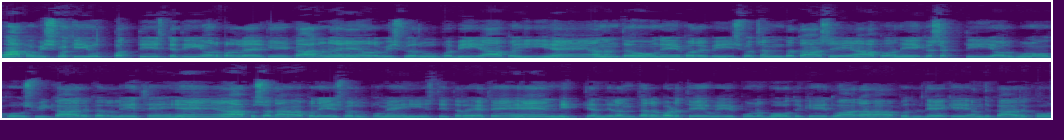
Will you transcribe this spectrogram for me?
आप विश्व की उत्पत्ति, स्थिति और प्रलय के कारण हैं और विश्व रूप भी आप ही हैं। अनंत होने पर भी स्वच्छंदता से आप अनेक शक्ति और गुणों को स्वीकार कर लेते हैं। आप सदा अपने स्वरूप में ही स्थित रहते हैं। नित्य, निरंतर बढ़ते हुए पूर्ण बोध के द्वारा आप हृदय के अंधकार को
